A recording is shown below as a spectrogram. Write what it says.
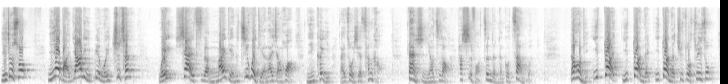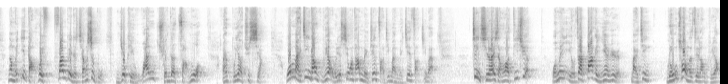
也就是说，你要把压力变为支撑，为下一次的买点的机会点来讲的话，您可以来做一些参考。但是你要知道，它是否真的能够站稳。然后你一段一段的、一段的去做追踪，那么一档会翻倍的强势股，你就可以完全的掌握，而不要去想我买进一档股票，我就希望它每天涨停板，每天涨停板。近期来讲的话，的确，我们有在八个营业日买进融创的这张股票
